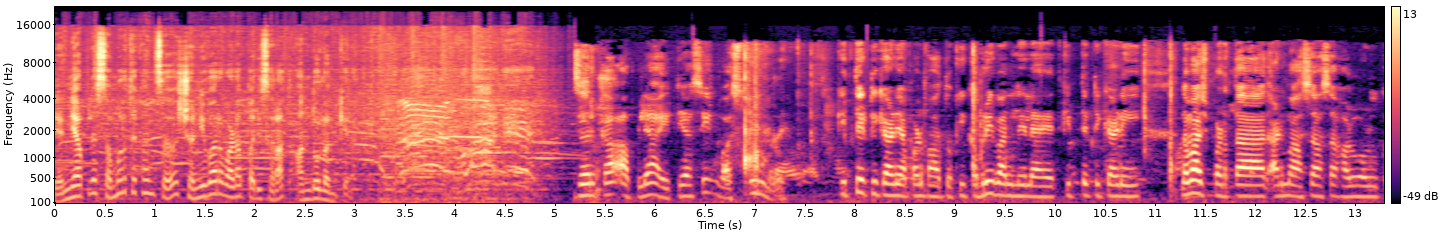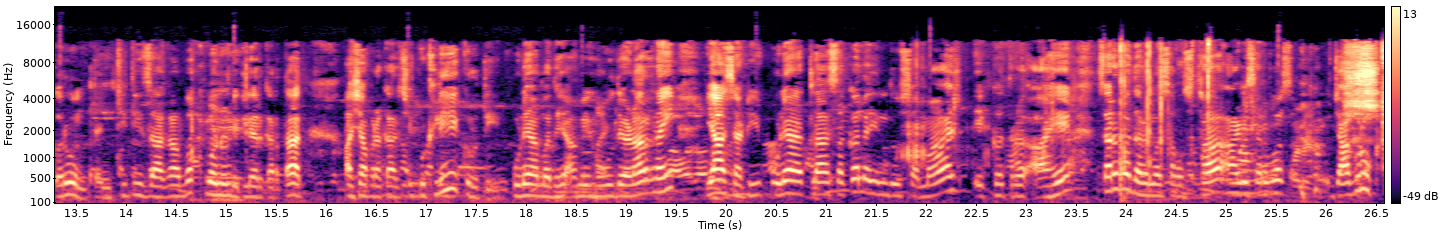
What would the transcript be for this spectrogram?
यांनी आपल्या समर्थकांचं शनिवार वाडा परिसरात आंदोलन केलं. जर का आपल्या ऐतिहासिक वास्तूंमुळे कित्येक ठिकाणी आपण पाहतो की कबरी बांधलेल्या आहेत कित्येक ठिकाणी नमाज पडतात आणि मग असं असं हळूहळू करून त्यांची ती जागा वक्फ म्हणून डिक्लेअर करतात अशा प्रकारची कुठलीही कृती पुण्यामध्ये आम्ही होऊ देणार नाही. यासाठी पुण्यातला सकल हिंदू समाज एकत्र आहे. सर्व धर्मसंस्था आणि सर्व जागरूक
